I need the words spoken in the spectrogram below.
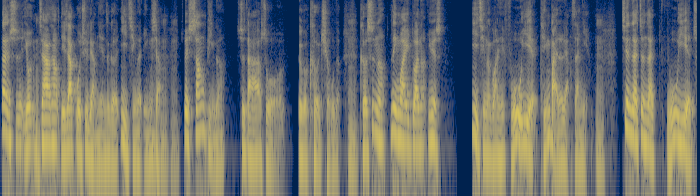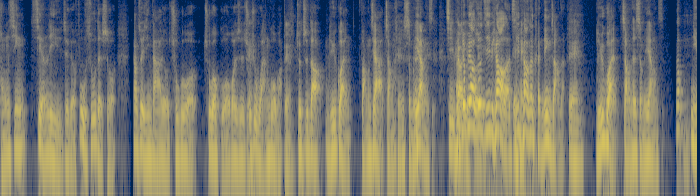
但是有加上叠加过去两年这个疫情的影响，所以商品呢是大家所这个渴求的。嗯。可是呢，另外一端呢，因为疫情的关系，服务业停摆了两三年。嗯。现在正在服务业重新建立这个复苏的时候。像最近大家有出过出过国，或者是出去玩过嘛？对，就知道旅馆房价涨成什么样子。机票就不要说机票了，机票那肯定涨的。对，旅馆涨成什么样子？那你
